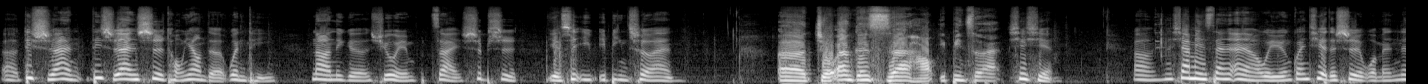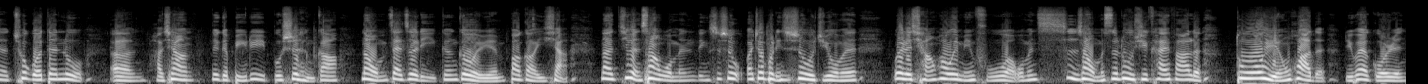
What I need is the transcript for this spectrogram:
呃，第十案，第十案是同样的问题。那那个徐委员不在，是不是也是一一并撤案？呃，九案跟十案好一并撤案。谢谢。嗯、那下面三案啊，委员关切的是我们的出国登陆，嗯、好像那个比率不是很高。那我们在这里跟各委员报告一下。那基本上我们领事事务外交部领事事务局，我们为了强化为民服务啊，我们事实上我们是陆续开发了多元化的旅外国人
